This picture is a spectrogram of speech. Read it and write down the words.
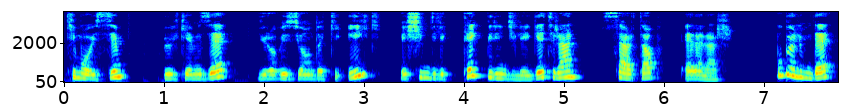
Kim o isim? Ülkemize Eurovizyondaki ilk ve şimdilik tek birinciliği getiren Sertap Erener. Bu bölümde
